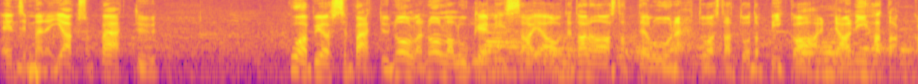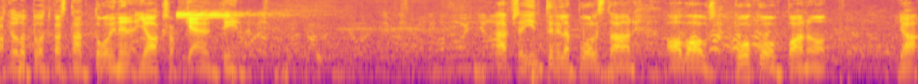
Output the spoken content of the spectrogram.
ensimmäinen jakso päättyy Kuopiossa päättyy 0-0 lukemissa ja otetaan haastatteluun tuosta tuota pikaa Dani Hatakka, jolle potkaistaan toinen jakso käyntiin. FC Interillä puolestaan avaus kokoonpano ja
